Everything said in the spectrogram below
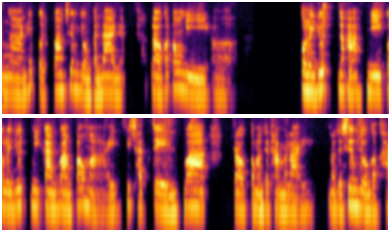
ำงานให้เปิดกว้างเชื่อมโยงกันได้เนี่ยเราก็ต้องมีเกลยุทธ์นะคะ มีกลยุทธ์มีการวางเป้าหมายที่ชัดเจนว่าเรากำลังจะทำอะไร เราจะเชื่อมโยงกับใคร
